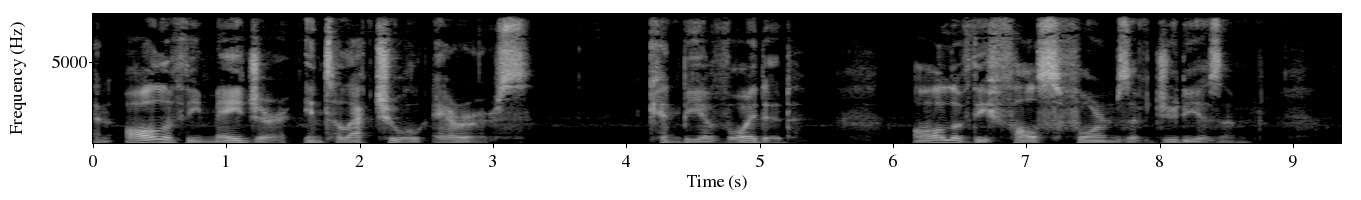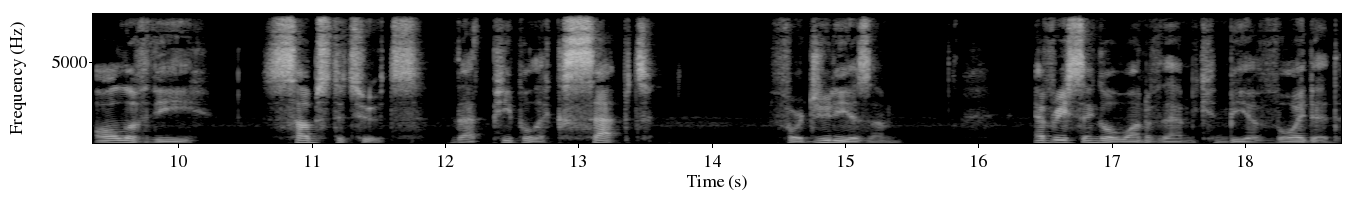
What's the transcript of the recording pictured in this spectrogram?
And all of the major intellectual errors can be avoided. All of the false forms of Judaism, all of the substitutes that people accept for Judaism, every single one of them can be avoided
